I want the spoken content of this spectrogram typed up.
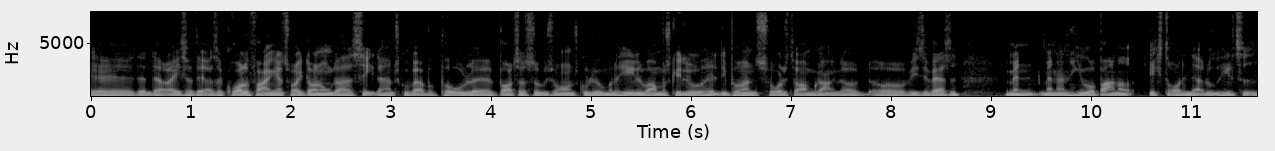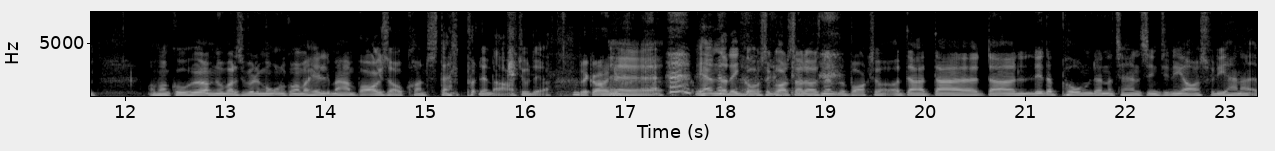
øh, den der racer der. Altså qualifying, jeg tror ikke, der var nogen, der havde set, at han skulle være på pole. Øh, Bottas så ud, om han skulle løbe med det hele, var måske lidt uheldig på hans hurtigste omgang og, og vice versa. Men, men han hiver bare noget ekstraordinært ud hele tiden. Og man kunne høre, om nu var det selvfølgelig Monaco, han var heldig, men han brokkede sig jo konstant på den radio der. Det gør han jo. Øh, ja, når det ikke går så godt, så er det også nemt at bokse. Og der, der, der er lidt af polen, den er til hans ingeniør også, fordi han er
